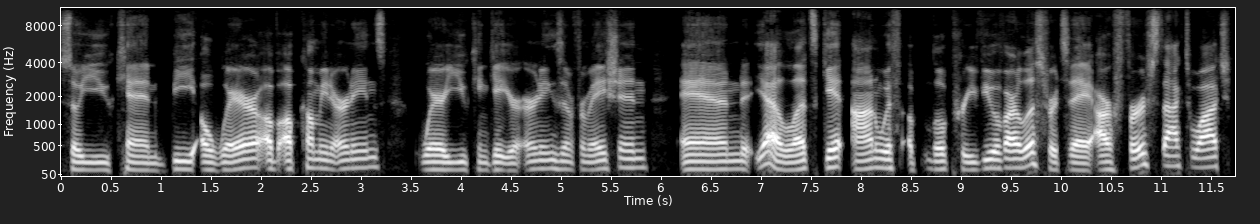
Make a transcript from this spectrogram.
so you can be aware of upcoming earnings, where you can get your earnings information and yeah, let's get on with a little preview of our list for today. Our first stock to watch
